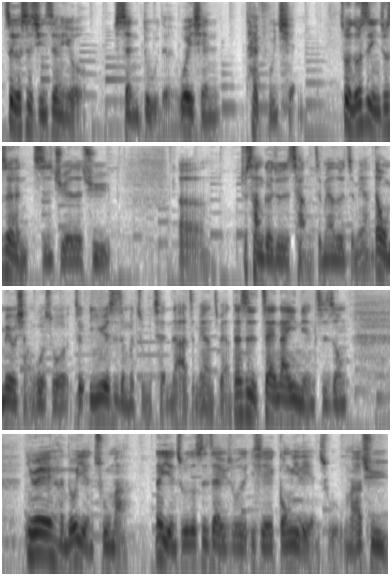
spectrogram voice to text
这个事情是很有深度的。我以前太肤浅，做很多事情就是很直觉的去，呃，就唱歌就是唱，怎么样就是怎么样。但我没有想过说这音乐是怎么组成的啊，怎么样怎么样。但是在那一年之中，因为很多演出嘛，那演出都是在于说一些公益的演出，我们要去。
